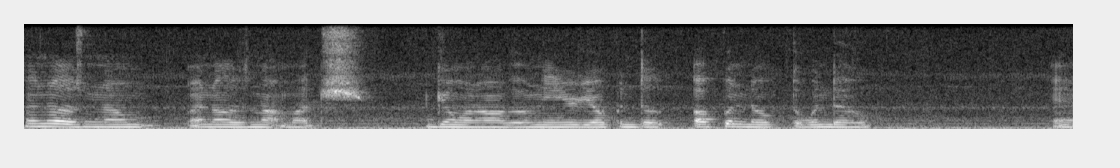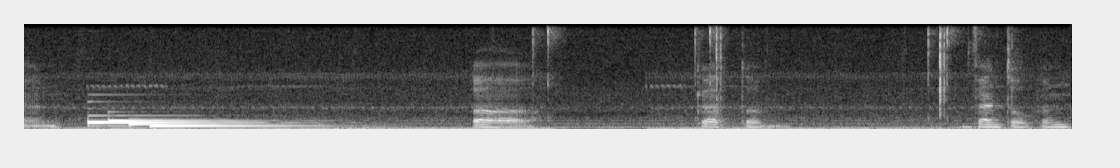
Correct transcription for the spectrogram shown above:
I know there's no, I know there's not much going on, but I mean, you opened the, opened up the window and uh, got the vent open.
